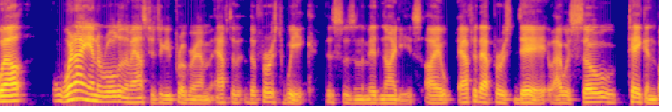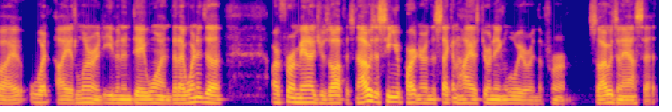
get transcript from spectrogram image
Well, when I enrolled in the master's degree program after the first week, this was in the mid 90s, I after that first day, I was so taken by what I had learned even in day 1 that I went into our firm manager's office. Now I was a senior partner and the second highest earning lawyer in the firm. So I was an asset.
